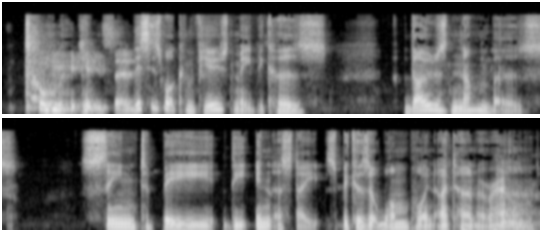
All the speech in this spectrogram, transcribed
don't make any sense. This is what confused me because those numbers seem to be the interstates because at one point I turn around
